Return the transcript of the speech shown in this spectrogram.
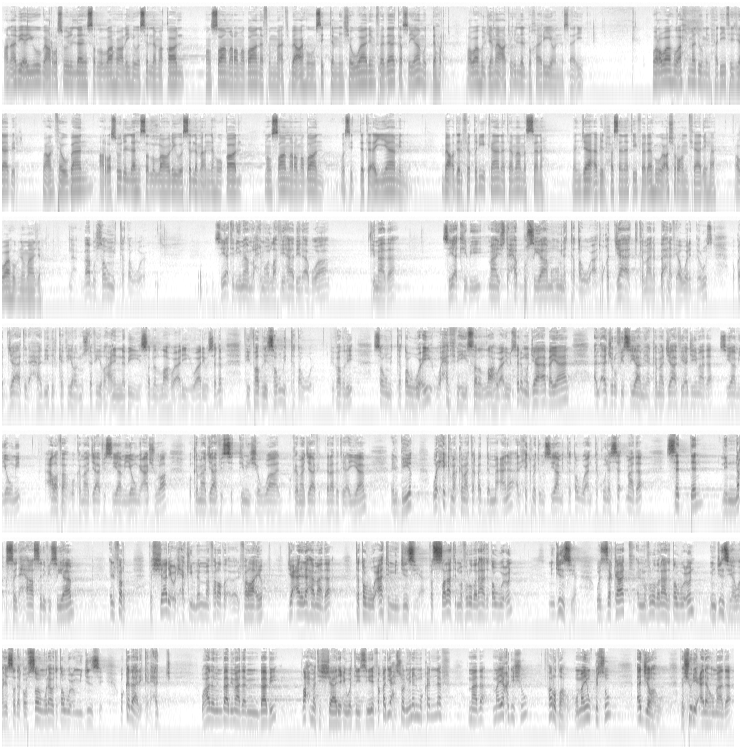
عن أبي أيوب عن رسول الله صلى الله عليه وسلم قال من صام رمضان ثم أتبعه ستا من شوال فذاك صيام الدهر رواه الجماعة إلا البخاري والنسائي. ورواه أحمد من حديث جابر. وعن ثوبان عن رسول الله صلى الله عليه وسلم أنه قال من صام رمضان وستة أيام بعد الفطر كان تمام السنة. من جاء بالحسنة فله عشر أمثالها. رواه ابن ماجه. نعم باب صوم التطوع. سيأتي الإمام رحمه الله في هذه الأبواب في ماذا؟ سيأتي بما يستحب صيامه من التطوعات. وقد جاءت كما نبهنا في أول الدروس وقد جاءت الأحاديث الكثيرة المستفيضة عن النبي صلى الله عليه وآله وسلم في فضل صوم التطوع في فضل صوم التطوع وحثه صلى الله عليه وسلم وجاء بيان الأجر في صيامها كما جاء في أجر ماذا؟ صيام يوم عرفة وكما جاء في صيام يوم عاشوراء وكما جاء في الست من شوال وكما جاء في الثلاثة الأيام البيض. والحكمة كما تقدم معنا الحكمة من صيام التطوع أن تكون ماذا؟ سدا للنقص الحاصل في صيام الفرض. فالشارع الحكيم لما فرض الفرائض جعل لها ماذا؟ تطوعات من جنسها فالصلاة المفروضة لها تطوع من جنسها والزكاة المفروضة لها تطوع من جنسها وهي الصدقة والصوم له تطوع من جنسه وكذلك الحج. وهذا من باب ماذا؟ من باب رحمة الشارع وتيسيره فقد يحصل من المكلف ماذا؟ ما يخدش فرضه وما ينقص أجره. فشرع له ماذا؟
